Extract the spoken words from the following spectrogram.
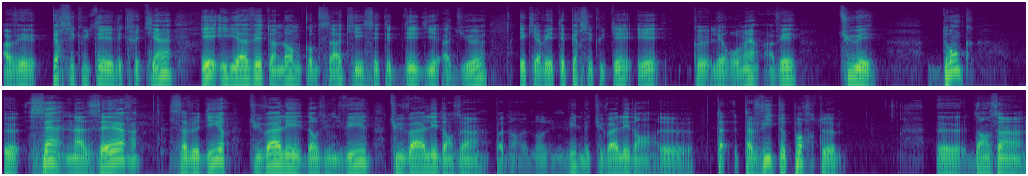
avait persécuté les chrétiens et il y avait un homme comme ça qui s'était dédié à Dieu et qui avait été persécuté et que les Romains avaient tué. Donc, euh, Saint Nazaire, ça veut dire tu vas aller dans une ville, tu vas aller dans un, pas dans, une ville, mais tu vas aller dans, euh, ta, vie te porte euh, dans un,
